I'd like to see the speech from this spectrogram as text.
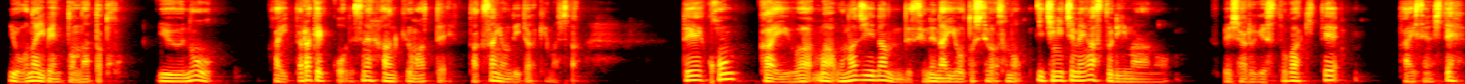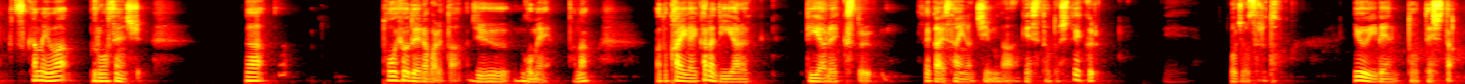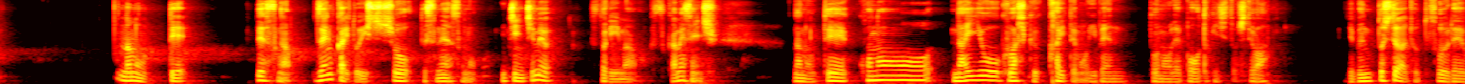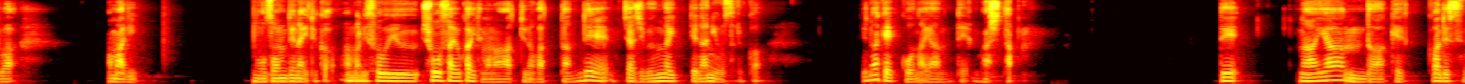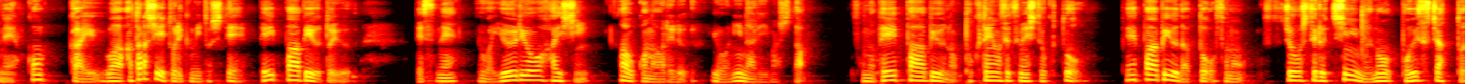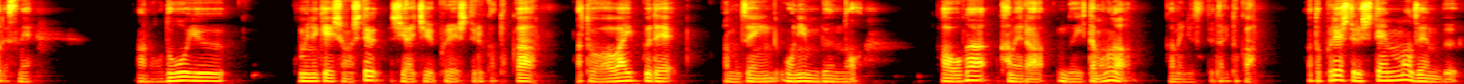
ようなイベントになったというのを書いたら結構ですね、反響もあってたくさん読んでいただきました。で、今回はまあ同じなんですよね、内容としては。その1日目がストリーマーのスペシャルゲストが来て対戦して、2日目はプロ選手が投票で選ばれた15名かな。あと海外から DR、DRX という世界3位のチームがゲストとして来る。登場するというイベントでした。なので、ですが、前回と一緒ですね。その1日目ストリーマー、2日目選手。なので、この内容を詳しく書いてもイベントのレポート記事としては、自分としてはちょっとそれはあまり望んでないというか、あまりそういう詳細を書いてもなーっていうのがあったんで、じゃあ自分が行って何をするかっていうのは結構悩んでました。で、悩んだ結果ですね、今回は新しい取り組みとして、ペーパービューというですね、要は有料配信が行われるようになりました。そのペーパービューの特典を説明しておくと、ペーパービューだと、その出場してるチームのボイスチャットですね、あの、どういうコミュニケーションをして試合中プレイしてるかとか、あとはワイプで、あの、全員5人分の顔がカメラ抜いたものが画面に映ってたりとか、あと、プレイしてる視点も全部、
